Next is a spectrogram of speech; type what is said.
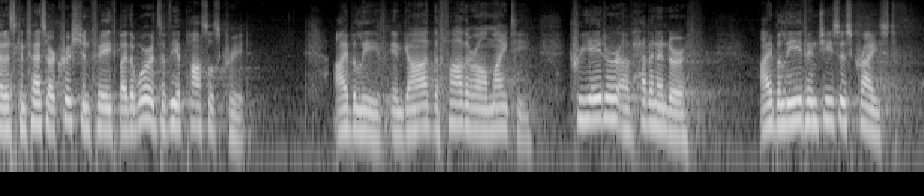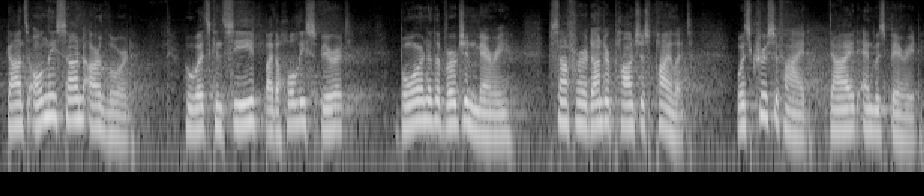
Let us confess our Christian faith by the words of the Apostles' Creed. I believe in God the Father Almighty, creator of heaven and earth. I believe in Jesus Christ, God's only Son, our Lord, who was conceived by the Holy Spirit, born of the Virgin Mary, suffered under Pontius Pilate, was crucified, died, and was buried.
